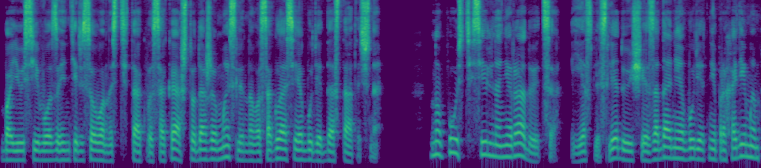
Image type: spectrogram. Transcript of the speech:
Боюсь, его заинтересованность так высока, что даже мысленного согласия будет достаточно. Но пусть сильно не радуется. Если следующее задание будет непроходимым,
